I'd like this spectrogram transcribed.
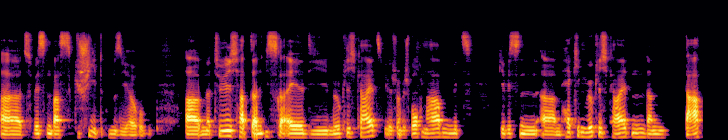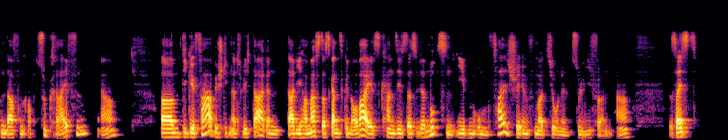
äh, zu wissen, was geschieht um sie herum. Ähm, natürlich hat dann Israel die Möglichkeit, wie wir schon besprochen haben, mit gewissen ähm, Hacking-Möglichkeiten dann Daten davon abzugreifen. Ja. Ähm, die Gefahr besteht natürlich darin, da die Hamas das ganz genau weiß, kann sie es das wieder nutzen, eben um falsche Informationen zu liefern. Ja. Das heißt,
